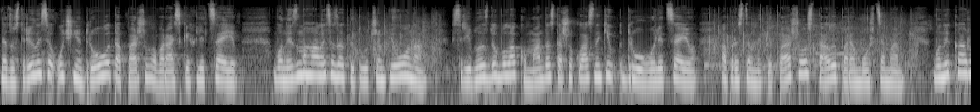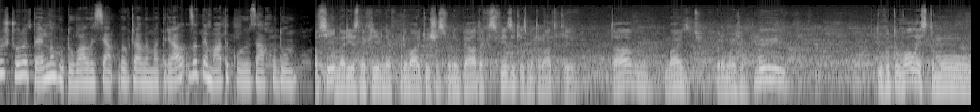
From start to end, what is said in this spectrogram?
де зустрілися учні другого та першого вараських ліцеїв. Вони змагалися за титул чемпіона. Срібло здобула команда старшокласників другого ліцею, а представники першого стали переможцями. Вони кажуть, що ретельно готувалися, вивчали матеріал за тематикою заходу. Всі на різних рівнях приймають участь в олімпіадах з фізики, з математики та мають перемоги. Ми готувались, тому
